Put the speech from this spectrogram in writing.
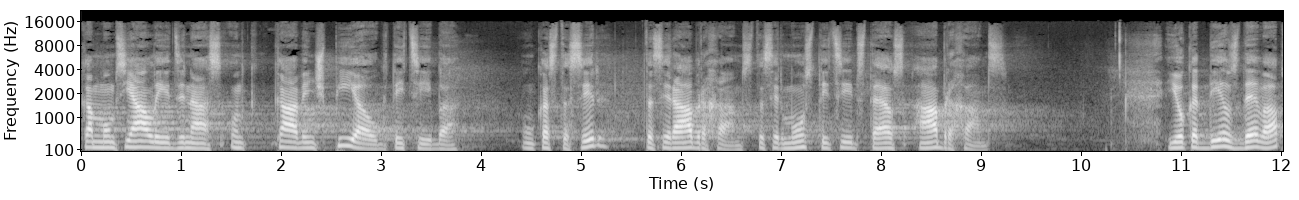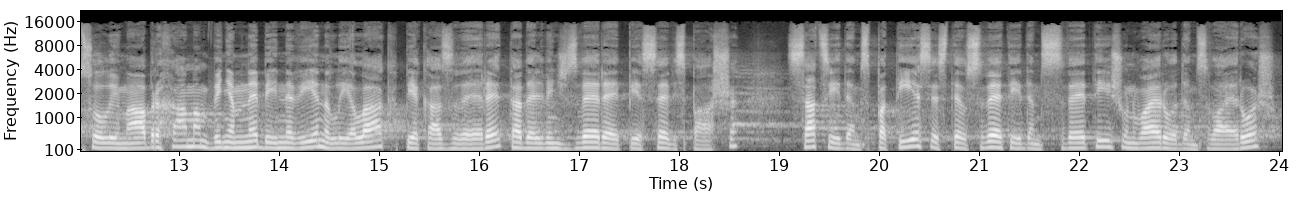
kam mums jālīdzinās un kā viņš pieauga ticībā. Un kas tas ir? Tas ir Ābrahāms, tas ir mūsu ticības tēvs Ābrahāms. Jo, kad Dievs deva apsolījumu Ābrahamam, viņam nebija neviena lielāka pie kā zvērēt, tādēļ viņš zvērēja pie sevis paša, sacīdams, patiesi es tevi svētīdams, svētīšu un vairodams vairošu,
